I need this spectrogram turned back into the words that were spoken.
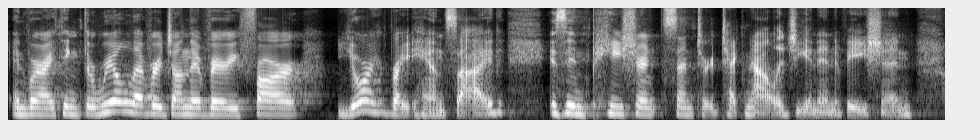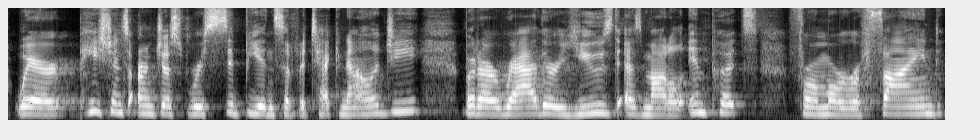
And where I think the real leverage on the very far, your right hand side, is in patient centered technology and innovation, where patients aren't just recipients of a technology, but are rather used as model inputs for a more refined,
